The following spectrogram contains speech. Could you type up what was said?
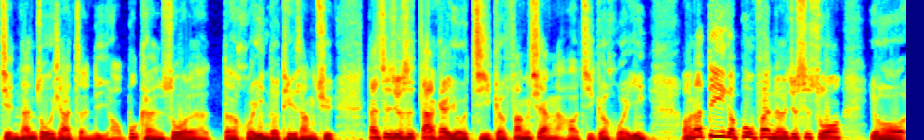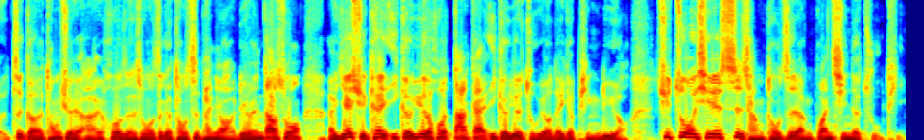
简单做一下整理哦，不可能所有的的回应都贴上去，但是就是大概有几个方向了哈，几个回应哦。那第一个部分呢，就是说有这个同学呃，或者说这个投资朋友留言到说，呃，也许可以一个月或大概一个月左右的一个频率哦，去做一些市场投资人关心的主题。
